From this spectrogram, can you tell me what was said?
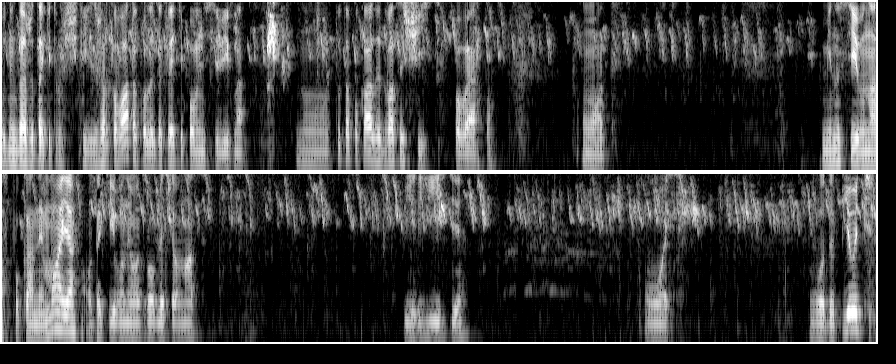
Тут навіть так і трошечки жарковато, коли закриті повністю вікна. Ну, тут показує 26 поверху. От. Мінусів у нас поки немає. Отакі вони от робляться у нас. Пір'їсті. Ось. Воду п'ють.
